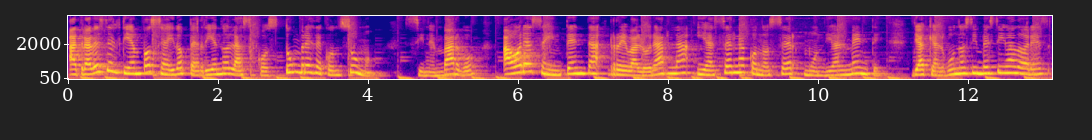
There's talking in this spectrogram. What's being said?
A través del tiempo se ha ido perdiendo las costumbres de consumo. Sin embargo, ahora se intenta revalorarla y hacerla conocer mundialmente, ya que algunos investigadores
